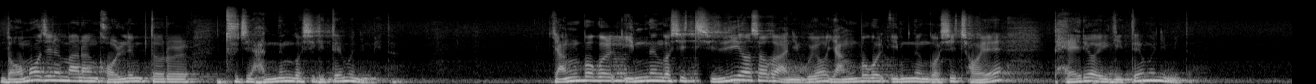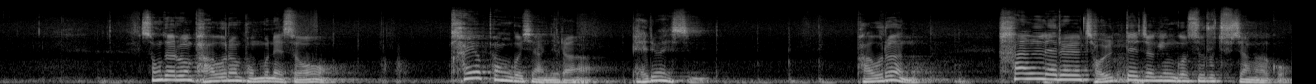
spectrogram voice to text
넘어질 만한 걸림돌을 두지 않는 것이기 때문입니다. 양복을 입는 것이 진리여서가 아니고요. 양복을 입는 것이 저의 배려이기 때문입니다. 성도 여러분, 바울은 본문에서 타협한 것이 아니라 배려했습니다. 바울은 할례를 절대적인 것으로 주장하고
